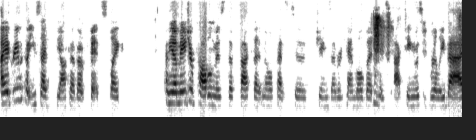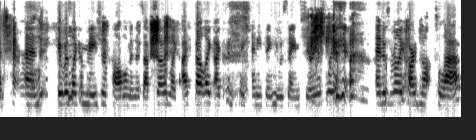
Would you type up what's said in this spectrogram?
I agree with what you said, Bianca, about Fitz. Like, I mean, a major problem is the fact that, no offense to James Edward Campbell, but his acting was really bad terrible. and it was like a major problem in this episode. Like I felt like I couldn't take anything he was saying seriously, and it was really hard not to laugh.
